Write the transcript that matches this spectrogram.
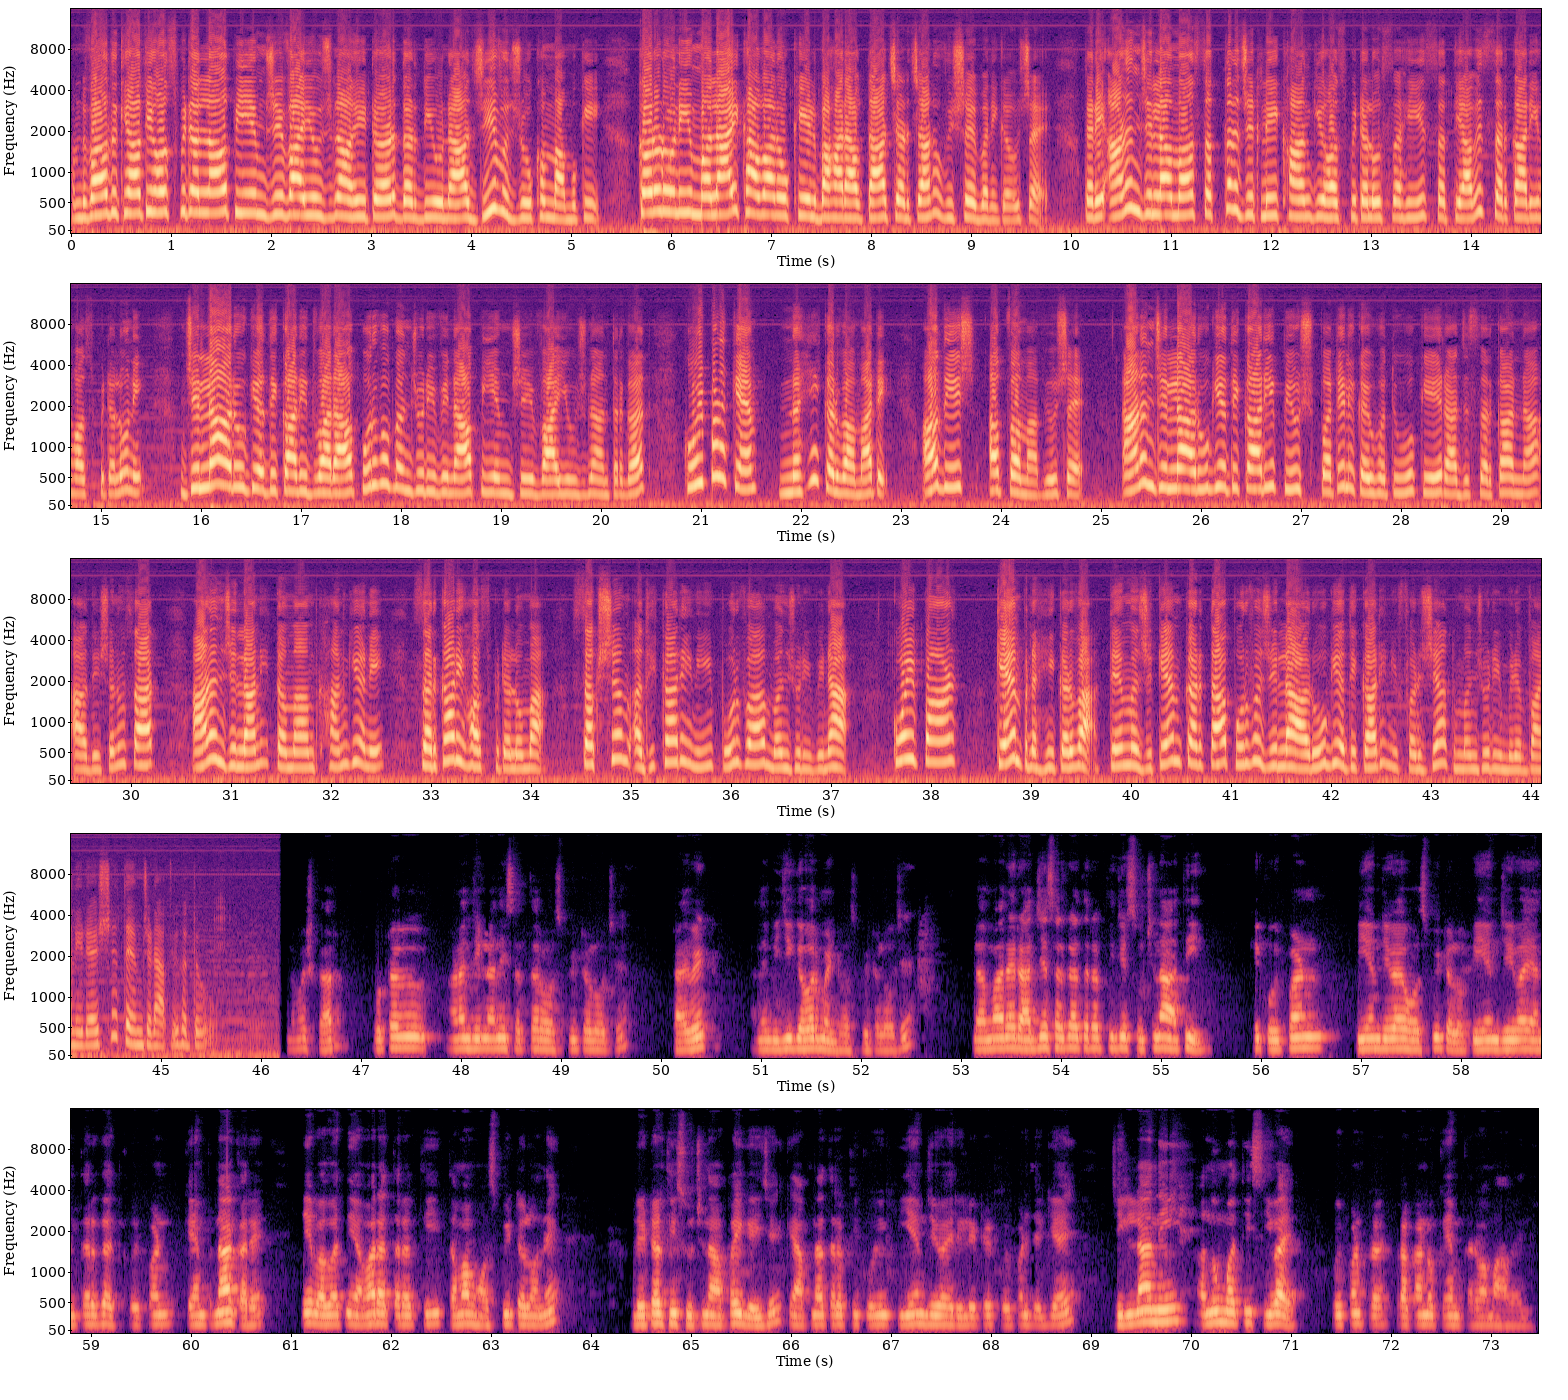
અમદાવાદ ખ્યાતિ હોસ્પિટલના પીએમજેવાય યોજના હેઠળ દર્દીઓના જીવ જોખમમાં મૂકી કરોડોની મલાઈ ખાવાનો ખેલ બહાર આવતા ચર્ચાનો વિષય બની ગયો છે. ત્યારે આણંદ જિલ્લામાં સત્તર જેટલી ખાનગી હોસ્પિટલો સહિત સત્યાવીસ સરકારી હોસ્પિટલોને જિલ્લા આરોગ્ય અધિકારી દ્વારા પૂર્વ મંજૂરી વિના પીએમજેવાય યોજના અંતર્ગત કોઈપણ કેમ્પ નહીં કરવા માટે આદેશ આપવામાં આવ્યો છે. આણંદ જિલ્લા આરોગ્ય અધિકારી પિયુષ પટેલે કહ્યું હતું કે રાજ્ય સરકારના આદેશ અનુસાર આણંદ જિલ્લાની તમામ ખાનગી અને સરકારી હોસ્પિટલોમાં સક્ષમ અધિકારીની પૂર્વ મંજૂરી વિના કોઈ પણ કેમ્પ નહીં કરવા તેમજ કેમ્પ કરતા પૂર્વ જિલ્લા આરોગ્ય અધિકારીની ફરજિયાત મંજૂરી મેળવવાની રહેશે તેમ જણાવ્યું હતું. નમસ્કાર. ટોટલ આણંદ જિલ્લાની સત્તર હોસ્પિટલો છે. પ્રાઇવેટ અને બીજી ગવર્મેન્ટ હોસ્પિટલો છે. એટલે અમારે રાજ્ય સરકાર તરફથી જે સૂચના હતી કે કોઈ પણ પીએમજીવાય હોસ્પિટલો, પીએમજીવાય અંતર્ગત કોઈ પણ કેમ્પ ના કરે, એ બાબતની અમારા તરફથી તમામ હોસ્પિટલોને લેટરથી સૂચના અપાઈ ગઈ છે કે આપના તરફથી કોઈ પીએમજીવાય રિલેટેડ કોઈ પણ જગ્યાએ જિલ્લાની અનુમતિ સિવાય કોઈ પણ પ્ર- પ્રકારનો કેમ્પ કરવામાં આવે નહીં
